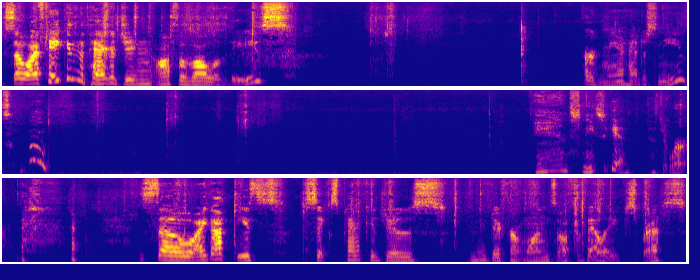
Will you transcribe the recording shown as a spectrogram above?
So I've taken the packaging off of all of these. Pardon me, I had to sneeze. And sneeze again, as it were. so I got these six packages, and they're different ones off of AliExpress.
